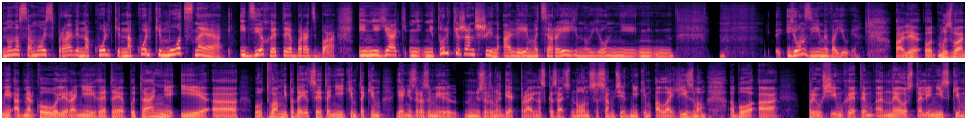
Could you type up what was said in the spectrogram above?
но на самой справе наколькі наколькі моцная ідзе гэтая барацьба. І ніяк не, не толькі жанчын але і мацярэй ну ён не, не ён з імі воюе але от мы з вами абмяркоўвалі раней гэтае пытанне і э, вот вам не падаецца это нейкім таким я не зразумею ну, не зразумею як правильно сказаць нонсесам ці нейкім алагізмам або пры ўсім гэтым неосталінісцкім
